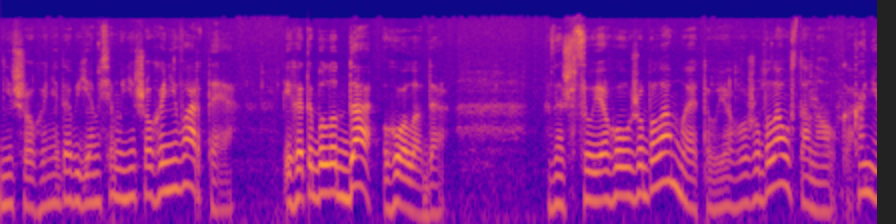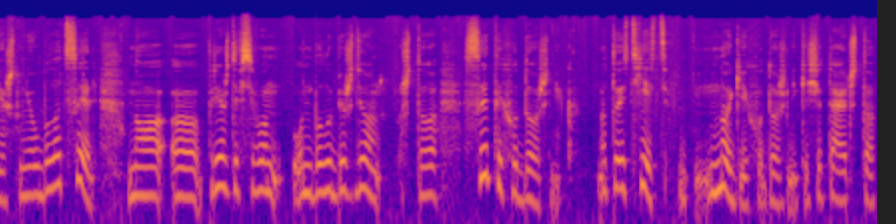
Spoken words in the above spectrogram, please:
нічога не даб'емся, мы нічога не вартыя. І гэта было да голада. Значит, у него уже была мета, у него уже была установка. Конечно, у него была цель. Но э, прежде всего он, он был убежден, что сытый художник, ну то есть есть многие художники считают, что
